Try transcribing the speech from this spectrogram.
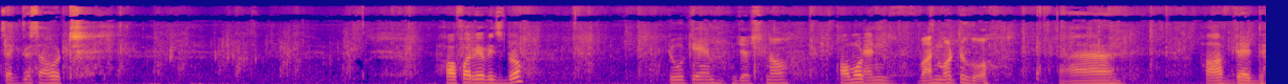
Check this out. How far we have reached, bro? 2 km just now How much? and one more to go. Man, half dead.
